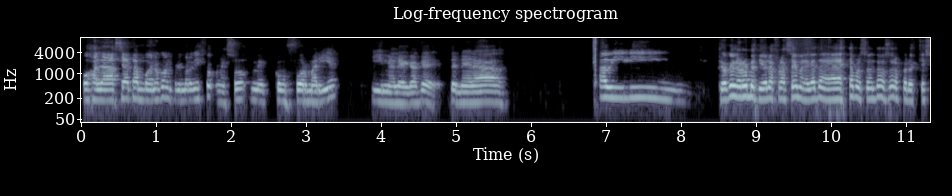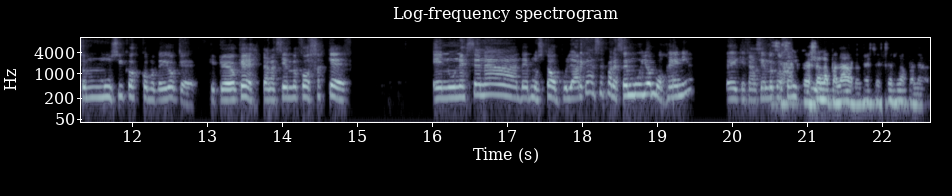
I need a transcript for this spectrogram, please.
ojalá sea tan bueno con el primer disco, con eso me conformaría y me alegra que tener a, a Billy creo que le he repetido la frase manera que tener a esta persona entre nosotros, pero es que son músicos, como te digo, que, que, creo que están haciendo cosas que en una escena de música popular que a veces parece muy homogénea, eh, que están haciendo cosas... Esa es la palabra, esa, es la palabra.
